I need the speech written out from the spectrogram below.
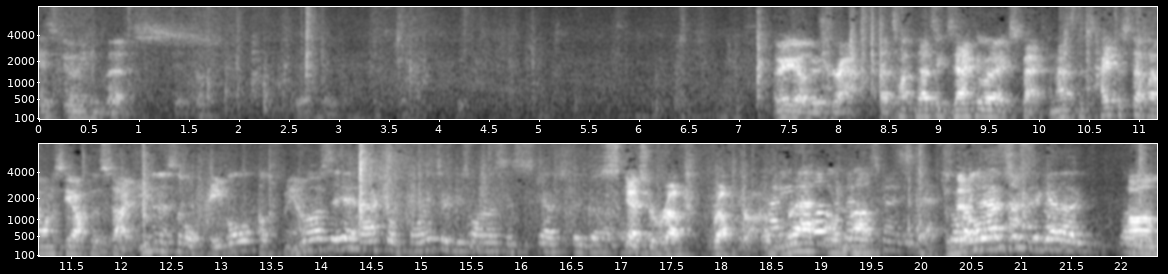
it's doing this. There you go, there's your graph. That's how, that's exactly what I expect, and that's the type of stuff I wanna see off to the side. Even this little table helps me out. Do you out. want us to hit actual points, or do you just want us to sketch the graph? Sketch a rough, rough drawing. How do you know what a the middle's rough gonna do? sketch. The So middle? that's just to get a. Um, uh,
